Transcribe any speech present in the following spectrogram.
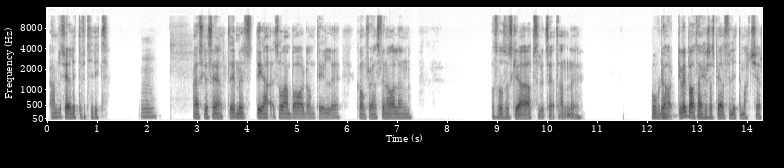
han blev tradad lite för tidigt. Mm. Men jag skulle säga att eh, det, så han bar dem till eh, conference-finalen och så, så skulle jag absolut säga att han eh, borde ha, det är väl bara att han kanske har spelat för lite matcher.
